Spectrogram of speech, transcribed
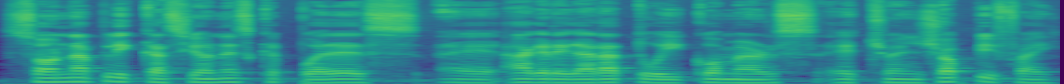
Son aplicaciones que puedes eh, agregar a tu e-commerce hecho en Shopify.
